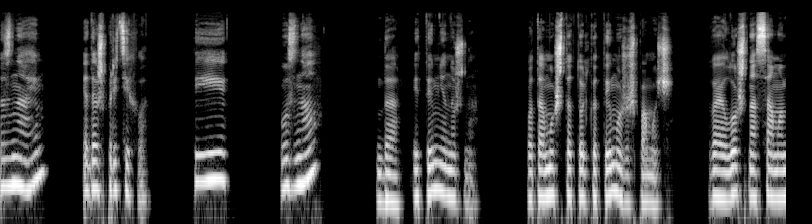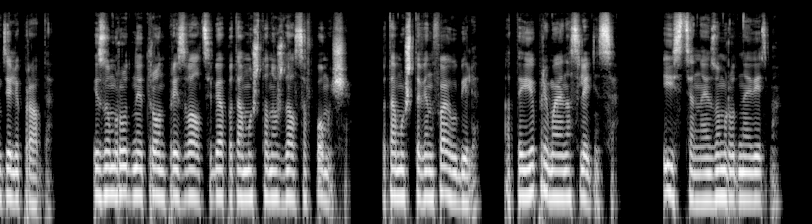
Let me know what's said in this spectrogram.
«Знаем?» Я даже притихла. «Ты узнал?» «Да, и ты мне нужна. Потому что только ты можешь помочь. Твоя ложь на самом деле правда. Изумрудный трон призвал тебя, потому что нуждался в помощи. Потому что Винфай убили, а ты ее прямая наследница. Истинная изумрудная ведьма».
